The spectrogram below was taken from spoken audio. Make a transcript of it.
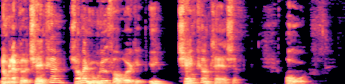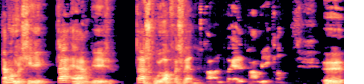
Når man er blevet champion, så har man mulighed for at rykke i championklasse. Og der må man sige, der er vi der er skruet op for sværhedsgraden på alle parametre, øh,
